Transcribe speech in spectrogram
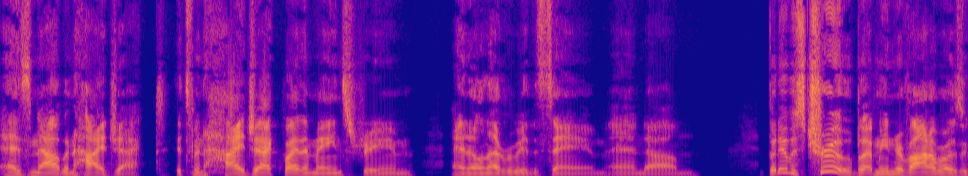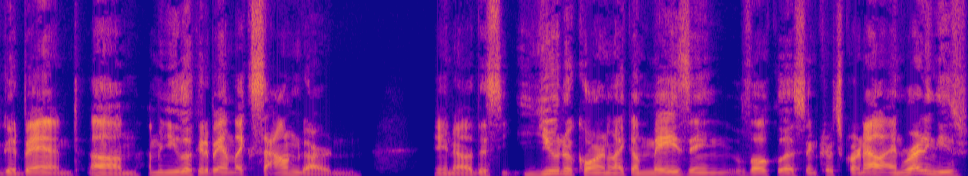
has now been hijacked. It's been hijacked by the mainstream and it'll never be the same. And um but it was true. But I mean Nirvana was a good band. Um I mean you look at a band like Soundgarden, you know, this unicorn, like amazing vocalist and Chris Cornell and writing these,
